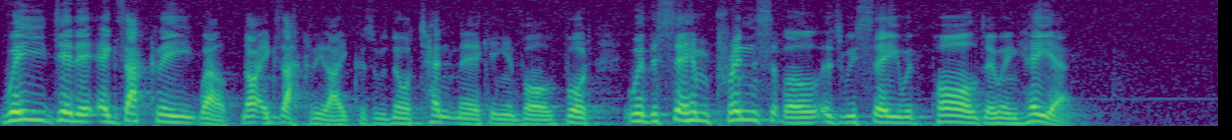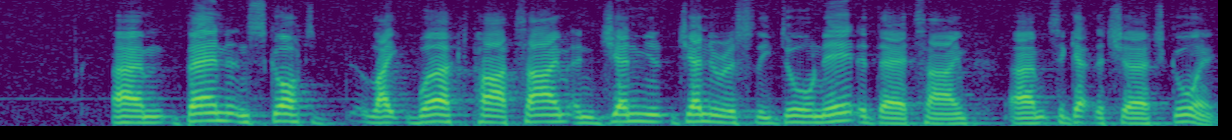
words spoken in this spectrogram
We did it exactly, well, not exactly like, because there was no tent making involved, but with the same principle as we see with Paul doing here. Um, ben and Scott like worked part time and genu- generously donated their time um, to get the church going.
